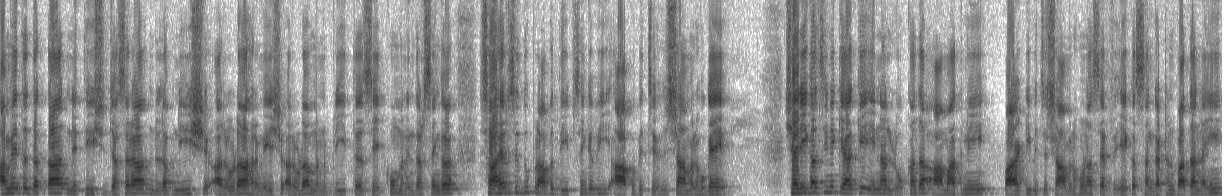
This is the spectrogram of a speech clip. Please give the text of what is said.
ਅਮਿਤ ਦੱਤਾ ਨਿਤੀਸ਼ ਜਸਰਾ ਲਵਨੀਸ਼ ਅਰੋੜਾ ਹਰਮੇਸ਼ ਅਰੋੜਾ ਮਨਪ੍ਰੀਤ ਸੇਖੋਂ ਮਨਿੰਦਰ ਸਿੰਘ ਸਾਹਿਰ ਸਿੱਧੂ ਪ੍ਰਭਦੀਪ ਸਿੰਘ ਵੀ ਆਪ ਵਿੱਚ ਸ਼ਾਮਲ ਹੋ ਗਏ ਸ਼ਹਿਰੀ ਗਲਸੀ ਨੇ ਕਿਹਾ ਕਿ ਇਹਨਾਂ ਲੋਕਾਂ ਦਾ ਆਮ ਆਦਮੀ ਪਾਰਟੀ ਵਿੱਚ ਸ਼ਾਮਲ ਹੋਣਾ ਸਿਰਫ ਇੱਕ ਸੰਗਠਨ ਵਾਧਾ ਨਹੀਂ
